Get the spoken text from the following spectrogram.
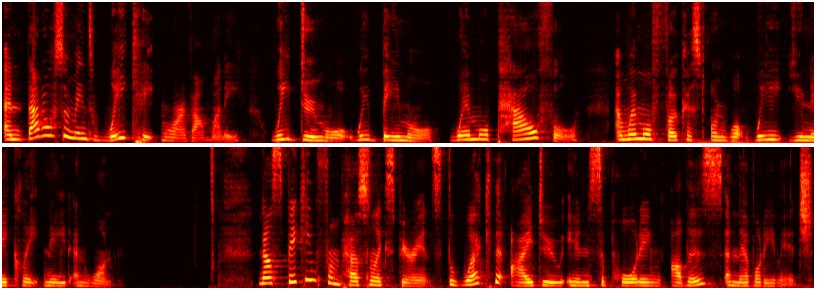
And that also means we keep more of our money. We do more, we be more. We're more powerful and we're more focused on what we uniquely need and want. Now, speaking from personal experience, the work that I do in supporting others and their body image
